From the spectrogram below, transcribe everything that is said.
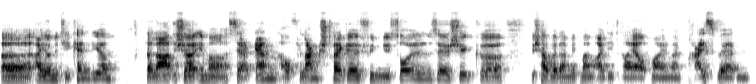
Äh, Ionity kennt ihr, da lade ich ja immer sehr gern auf Langstrecke, finde die Säulen sehr schick. Äh, ich habe da mit meinem ID3 auch mal meinen preiswerten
